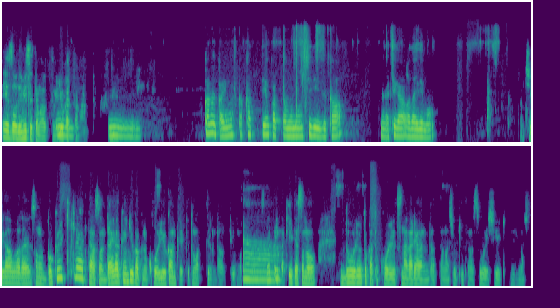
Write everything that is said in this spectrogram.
映像で見せてもらってもよかったなって。うん。他なんかありますか？買ってよかったものシリーズか、なんか違う話題でも。違う話題、その僕聞きたかったのは、その大学院留学の交友関係ってどうなってるんだろうって思ってます。やっぱ今聞いて、その同僚とかとこういうつながりあるんだって話を聞いたのはすごい刺激になりました。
